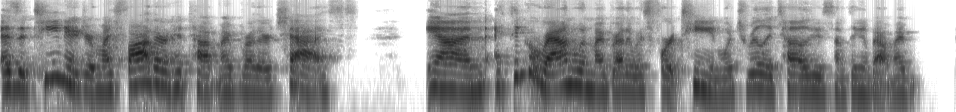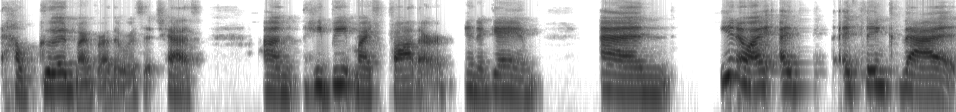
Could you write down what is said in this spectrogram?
as a teenager my father had taught my brother chess. And i think around when my brother was 14 which really tells you something about my how good my brother was at chess um, he beat my father in a game. And you know I, I i think that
